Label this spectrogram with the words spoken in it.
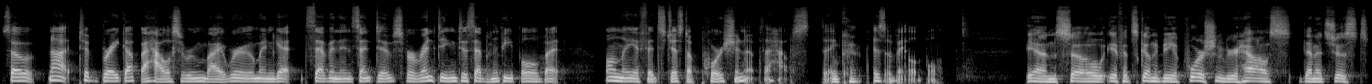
So not to break up a house room by room and get seven incentives for renting to seven people, but only if it's just a portion of the house that is Okay. available. And so, if it's going to be a portion of your house, then it's just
